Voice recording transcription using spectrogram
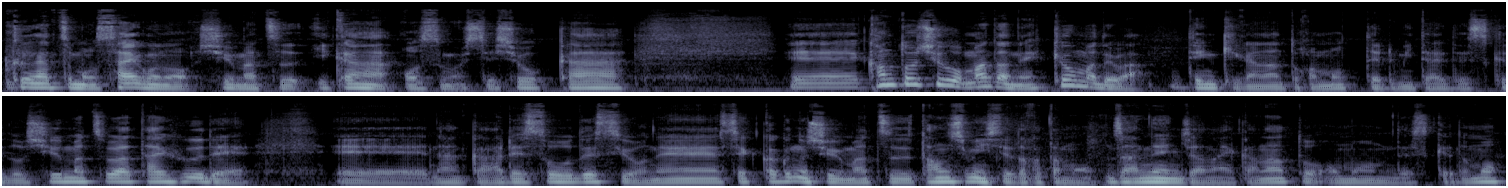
9月も最後の週末、いかがお過ごしでしょうか？えー関東地方まだね今日までは天気がなんとか持ってるみたいですけど週末は台風で、えーなんか荒れそうですよねせっかくの週末楽しみにしてた方も残念じゃないかなと思うんですけども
